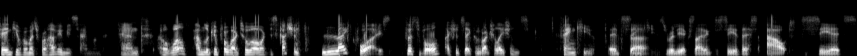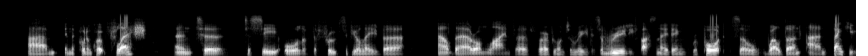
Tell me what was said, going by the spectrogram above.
Thank you very much for having me, Simon. And uh, well, I'm looking forward to our discussion. Likewise. First of all, I should say congratulations. Thank you. It's Thank uh, you. it's really exciting to see this out, to see it um, in the quote unquote flesh, and to to see all of the fruits of your labor out there online for, for everyone to read. It's a really fascinating report, so well done and thank you.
